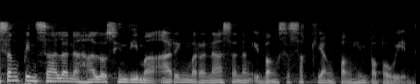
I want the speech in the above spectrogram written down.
isang pinsala na halos hindi maaring maranasan ng ibang sasakyang panghimpapawid.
